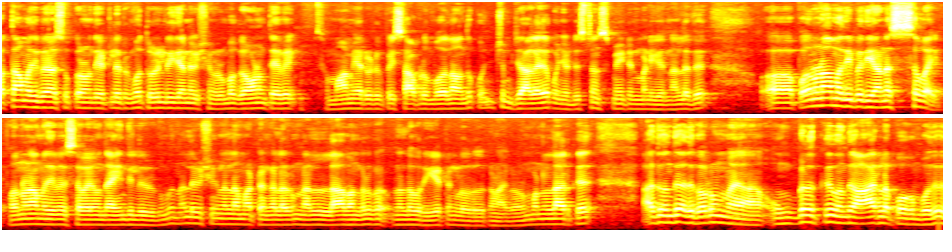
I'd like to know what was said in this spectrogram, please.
பத்தாம் அதிபதி சுக்கரன் வந்து எட்டில் இருக்கும்போது தொழில் ரீதியான விஷயம் ரொம்ப கவனம் தேவை. ஸோ மாமியார் வீட்டுக்கு போய் சாப்பிடும்போதெல்லாம் வந்து கொஞ்சம் ஜாகிரதையாக கொஞ்சம் டிஸ்டன்ஸ் மெயின்டைன் பண்ணிக்கிறது நல்லது. பதினொன்றாம் அதிபதியான செவ்வாய் பதினொன்றாம் அதிபதி செவ்வாய் வந்து ஐந்தில் இருக்கும்போது நல்ல விஷயங்கள் நல்ல மாற்றங்கள் இருக்கும் நல்ல லாபங்கள் நல்ல ஒரு ஏற்றங்கள் வருவதற்கான ரொம்ப நல்லா இருக்குது அது வந்து அதுக்கப்புறம் உங்களுக்கு வந்து ஆறில் போகும்போது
